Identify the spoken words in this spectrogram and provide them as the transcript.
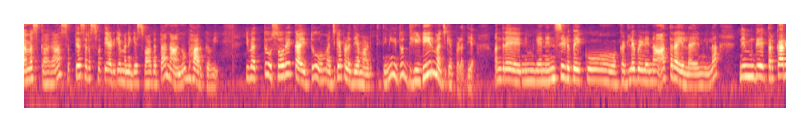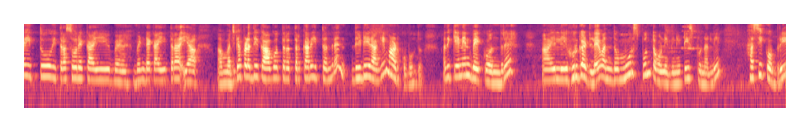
ನಮಸ್ಕಾರ. ಸತ್ಯ ಸರಸ್ವತಿ ಅಡುಗೆ ಮನೆಗೆ ಸ್ವಾಗತ. ನಾನು ಭಾರ್ಗವಿ. ಇವತ್ತು ಸೋರೆಕಾಯಿದ್ದು ಮಜ್ಜಿಗೆ ಪಳದ್ಯ ಮಾಡ್ತಿದ್ದೀನಿ. ಇದು ದಿಢೀರ್ ಮಜ್ಜಿಗೆ ಪಳದ್ಯ. ಅಂದರೆ ನಿಮಗೆ ನೆನೆಸಿಡಬೇಕು, ಕಡಲೆಬೇಳೆನ, ಆ ಥರ ಎಲ್ಲ ಏನಿಲ್ಲ. ನಿಮಗೆ ತರಕಾರಿ ಇತ್ತು, ಈ ಥರ ಸೋರೆಕಾಯಿ ಬೆಂಡೆಕಾಯಿ, ಈ ಥರ ಯಾ, ಮಜ್ಜಿಗೆ ಪಳದಿಗೆ ಆಗೋ ಥರ ತರಕಾರಿ ಇತ್ತು ಅಂದರೆ ದಿಢೀರಾಗಿ ಮಾಡ್ಕೋಬಹುದು. ಅದಕ್ಕೆ ಏನೇನು ಬೇಕು ಅಂದರೆ ಇಲ್ಲಿ ಹುರ್ಗಡ್ಲೆ ಒಂದು ಮೂರು ಸ್ಪೂನ್ ತೊಗೊಂಡಿದ್ದೀನಿ ಟೀ ಸ್ಪೂನಲ್ಲಿ ಹಸಿ ಕೊಬ್ಬರಿ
